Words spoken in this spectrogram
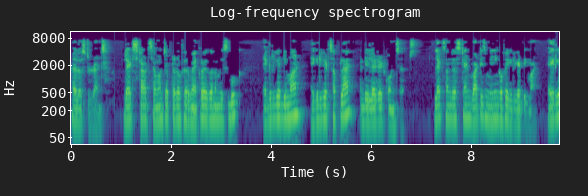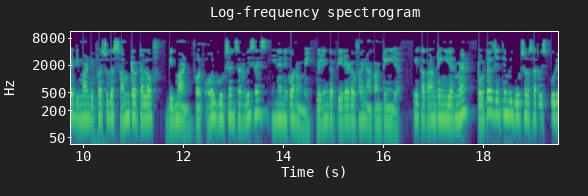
Hello students. Let's start 7th chapter of your macroeconomics book, aggregate demand, aggregate supply and related concepts. Let's understand what is meaning of aggregate demand. Aggregate demand refers to the sum total of demand for all goods and services in an economy during the period of an accounting year. एक अकाउंटिंग ईयर में टोटल जितनी भी गुड्स और सर्विस पूरी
